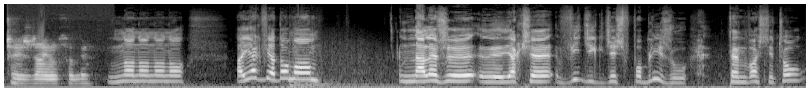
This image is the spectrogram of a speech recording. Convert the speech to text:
Przejeżdżają sobie. no, no, no, no. A jak wiadomo, należy, yy, jak się widzi gdzieś w pobliżu ten właśnie czołg,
